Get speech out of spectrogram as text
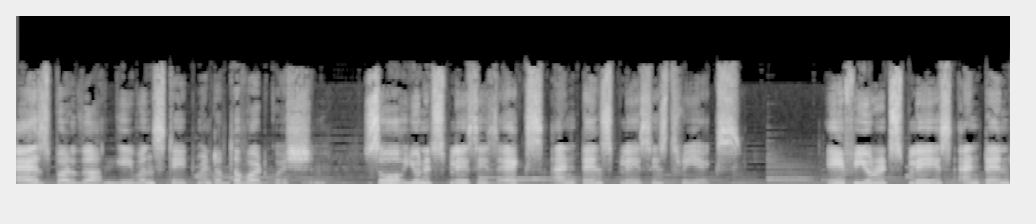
as per the given statement of the word question. So units place is x and tens place is 3x. If units place and ten,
